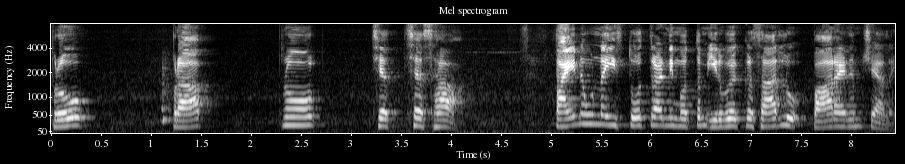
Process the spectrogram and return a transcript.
ప్రో ప్రాప్నోత్యస పైన ఉన్న ఈ స్తోత్రాన్ని మొత్తం ఇరవై ఒక్క సార్లు పారాయణం చేయాలి.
